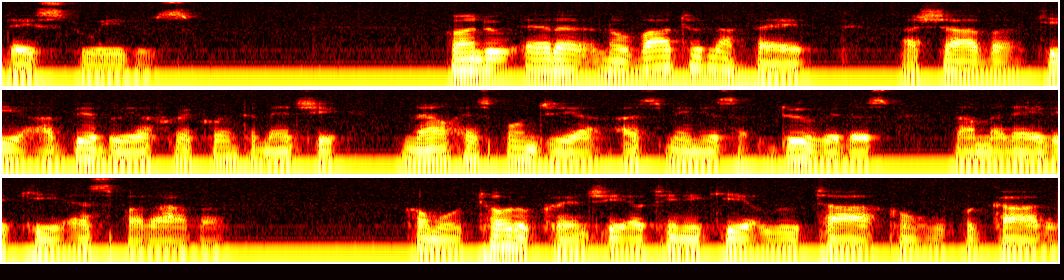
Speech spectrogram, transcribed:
destruídos. Quando era novato na fé, achava que a Bíblia frequentemente não respondia às minhas dúvidas na maneira que esperava. Como todo crente, eu tinha que lutar com o pecado.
